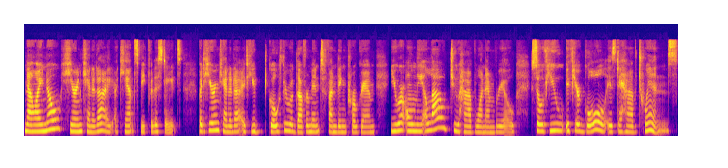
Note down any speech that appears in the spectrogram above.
Now, I know here in Canada, I, I, can't speak for the States, but here in Canada, if you go through a government funding program, you are only allowed to have one embryo. So if you if your goal is to have twins,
